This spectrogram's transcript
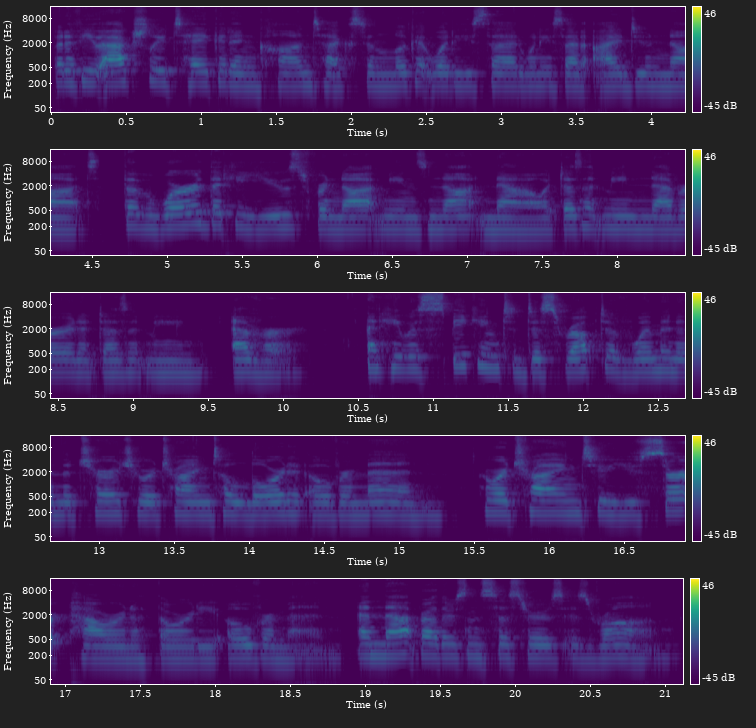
But if you actually take it in context and look at what he said when he said, I do not, the word that he used for not means not now. It doesn't mean never and it doesn't mean ever. And he was speaking to disruptive women in the church who are trying to lord it over men, who are trying to usurp power and authority over men. And that, brothers and sisters, is wrong.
